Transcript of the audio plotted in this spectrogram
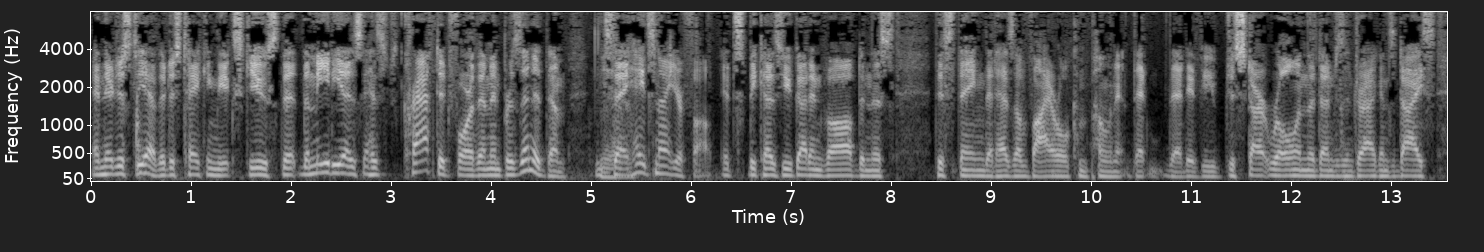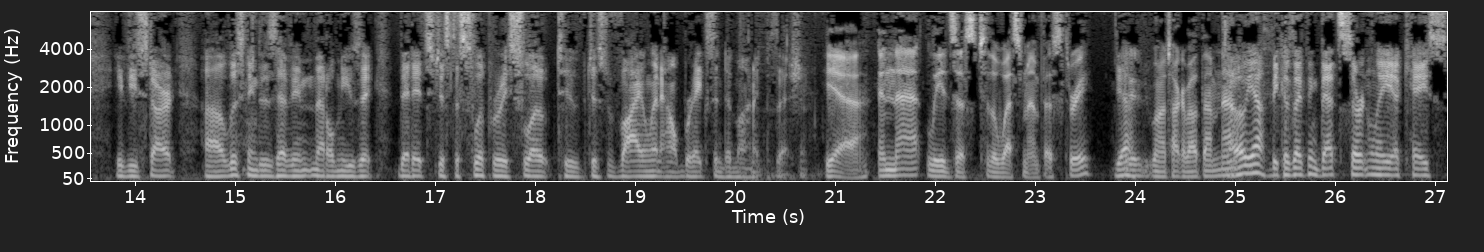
And they're just, yeah, they're just taking the excuse that the media has, has crafted for them and presented them and Yeah. say, hey, it's not your fault. It's because you got involved in this, this thing that has a viral component that, that if you just start rolling the Dungeons and Dragons dice, if you start, uh, listening to this heavy metal music, that it's just a slippery slope to just violent outbreaks and demonic possession. Yeah, and that leads us to the West Memphis Three. Yeah. you want to talk about them now? Oh yeah, because I think that's certainly a case,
